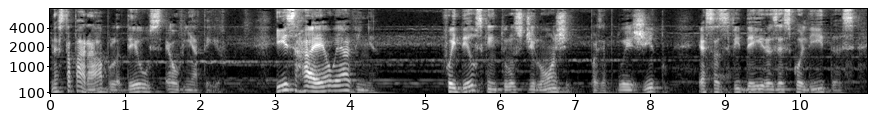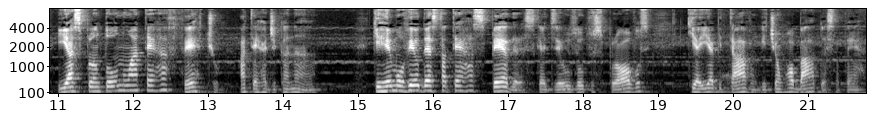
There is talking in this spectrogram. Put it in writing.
Nesta parábola, Deus é o vinhateiro Israel é a vinha. Foi Deus quem trouxe de longe, por exemplo, do Egito, essas videiras escolhidas e as plantou numa terra fértil, a terra de Canaã, que removeu desta terra as pedras, quer dizer, os outros povos que aí habitavam, que tinham roubado essa terra,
